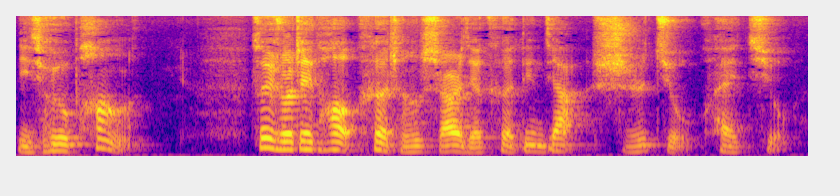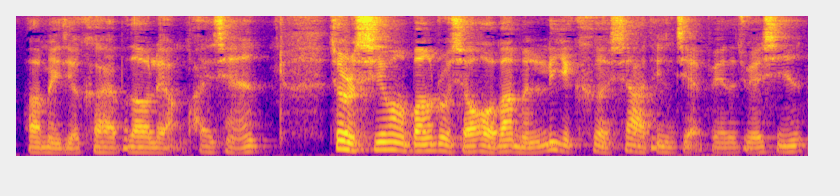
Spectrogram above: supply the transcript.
你就又胖了。所以说这套课程十二节课定价十九块九啊，每节课还不到两块钱，就是希望帮助小伙伴们立刻下定减肥的决心，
